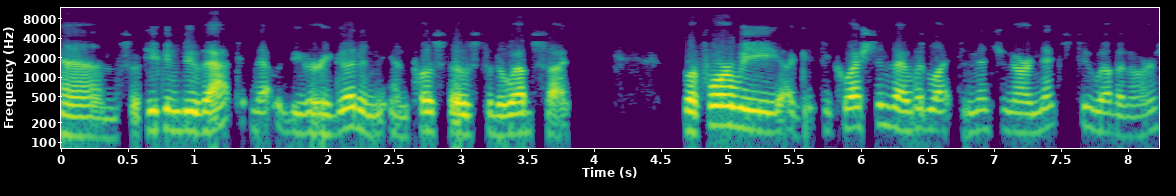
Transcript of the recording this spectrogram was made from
And so if you can do that, that would be very good and, and post those to the website. Before we uh, get to questions, I would like to mention our next two webinars.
